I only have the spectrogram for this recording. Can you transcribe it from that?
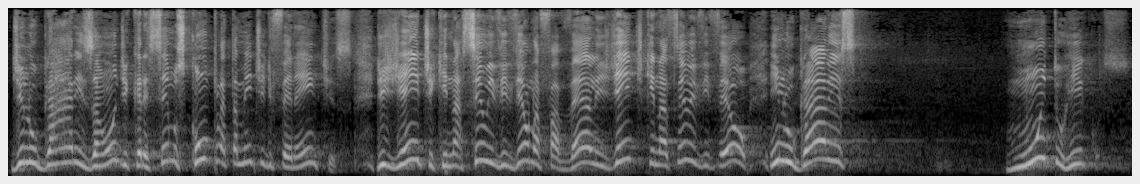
de lugares aonde crescemos completamente diferentes, de gente que nasceu e viveu na favela e gente que nasceu e viveu em lugares muito ricos.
